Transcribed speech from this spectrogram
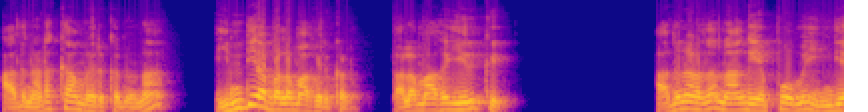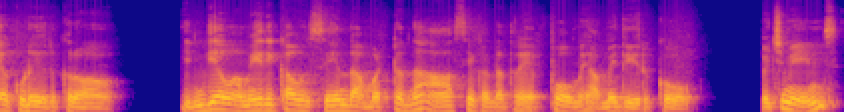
அது நடக்காமல் இருக்கணும்னா இந்தியா பலமாக இருக்கணும். பலமாக இருக்கு. அதனால தான் நாங்கள் எப்போவுமே இந்தியா கூட இருக்கிறோம். இந்தியாவும் அமெரிக்காவும் சேர்ந்தால் மட்டும்தான் ஆசிய கண்டத்தில் எப்போவுமே அமைதி இருக்கும். Which means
